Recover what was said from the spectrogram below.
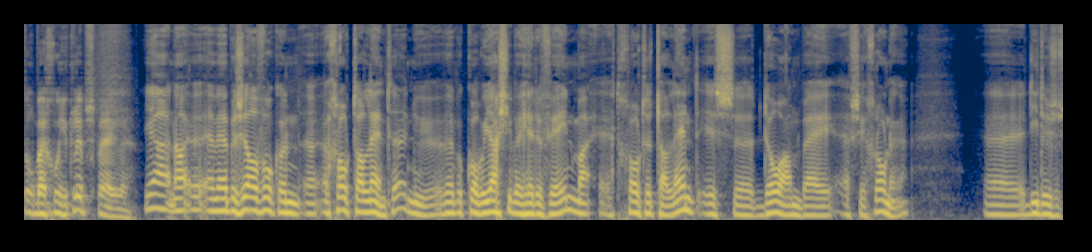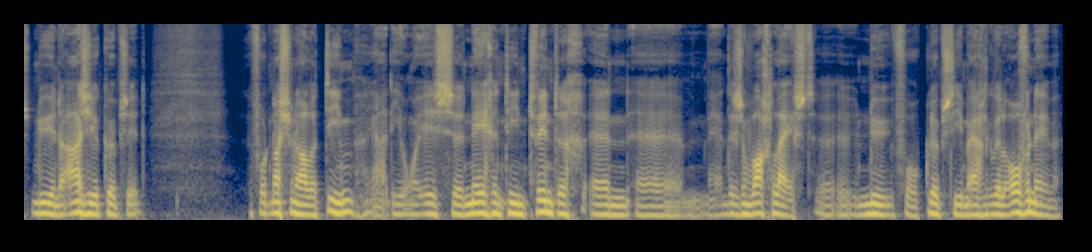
toch bij goede clubs spelen. Ja, nou, en we hebben zelf ook een, een groot talent hè, nu. We hebben Kobayashi bij Heerenveen, maar het grote talent is uh, Doan bij FC Groningen. Uh, die dus nu in de Azië Cup zit. Voor het nationale team. Ja, die jongen is uh, 19, 20 en er is een wachtlijst nu voor clubs die hem eigenlijk willen overnemen.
